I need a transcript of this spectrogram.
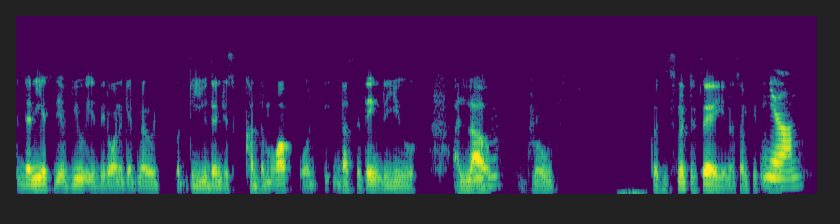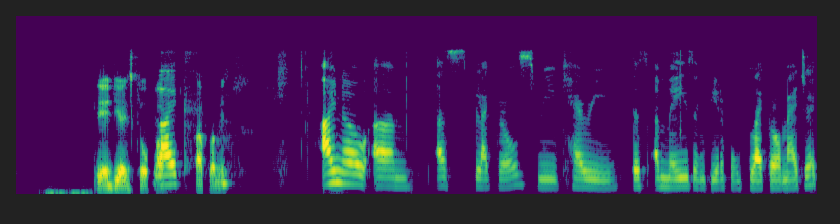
and then yes, their view is they don't want to get married, but do you then just cut them off, or that's the thing? Do you allow mm-hmm. growth? Because it's not to say, you know, some people. Yeah. The idea is so far, like, far from it. I know, um, as black girls, we carry this amazing, beautiful black girl magic.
